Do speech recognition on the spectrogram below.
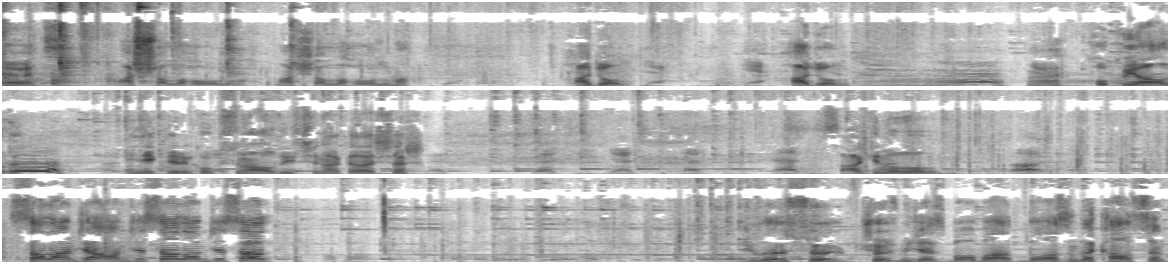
Evet. Maşallah oğluma. Maşallah oğluma. Hadi oğlum. Hadi oğlum. Ha? Kokuyu aldı. İneklerin kokusunu aldığı için arkadaşlar. Sakin ol oğlum. Sal amca, amca sal, amca sal. Yıları söl, çözmeyeceğiz. Baba boğazında kalsın.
